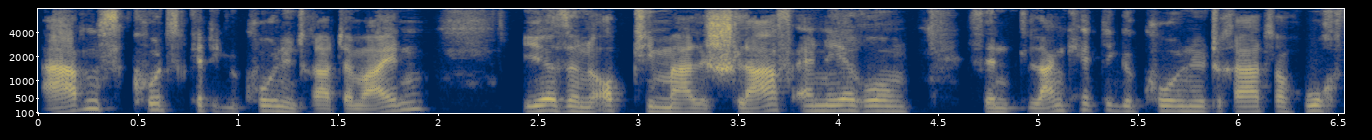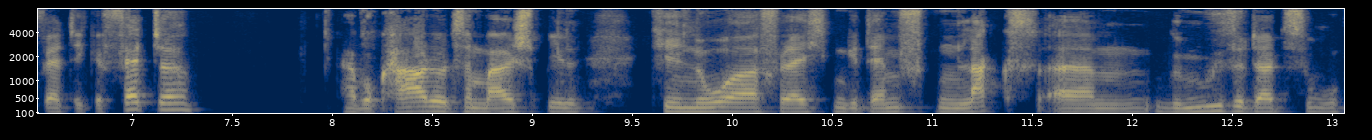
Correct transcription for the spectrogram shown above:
abends kurzkettige Kohlenhydrate meiden eher so eine optimale Schlafernährung sind langkettige Kohlenhydrate, hochwertige Fette, Avocado zum Beispiel, Quinoa, vielleicht einen gedämpften Lachs, ähm, Gemüse dazu,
